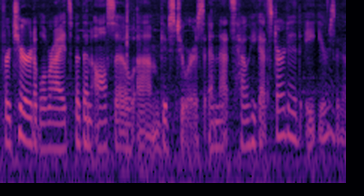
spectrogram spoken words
for charitable rides, but then also um, gives tours. And that's how he got started eight years ago.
